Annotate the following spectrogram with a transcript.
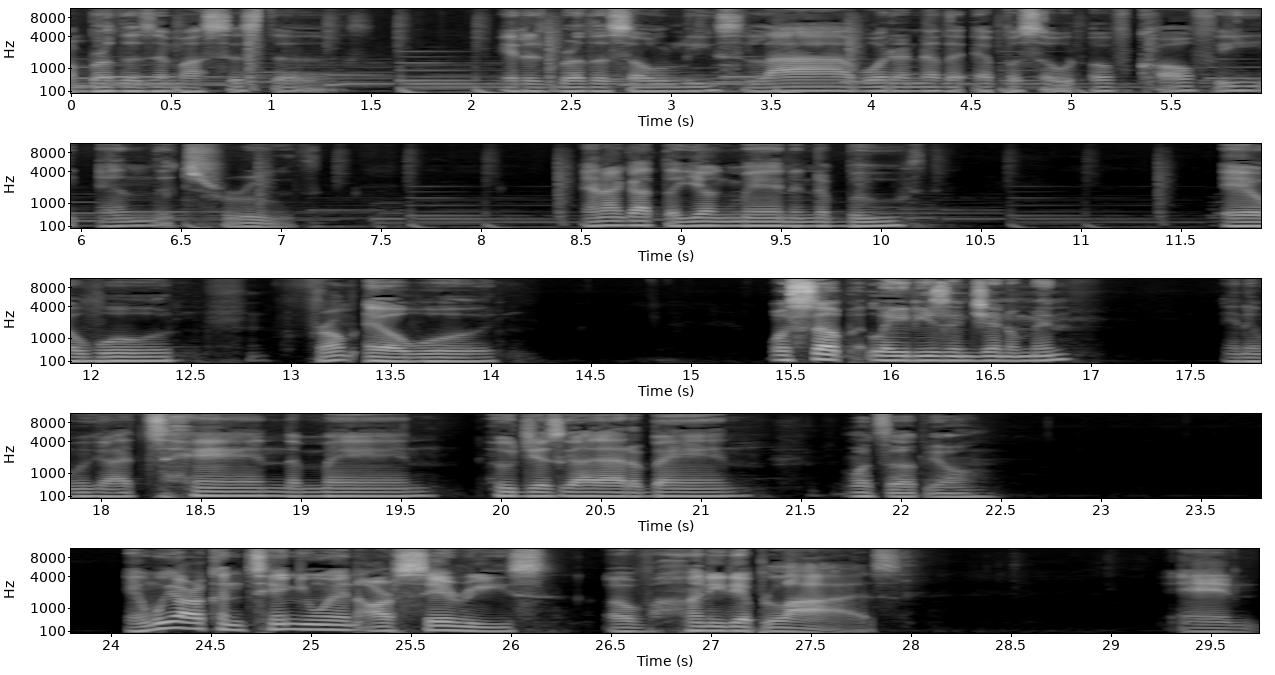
my brothers and my sisters? It is Brother Solis live with another episode of Coffee and the Truth. And I got the young man in the booth, Elwood from Elwood. What's up, ladies and gentlemen? And then we got Tan, the man who just got out of band. What's up, y'all? And we are continuing our series of Honey Dip Lies. And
